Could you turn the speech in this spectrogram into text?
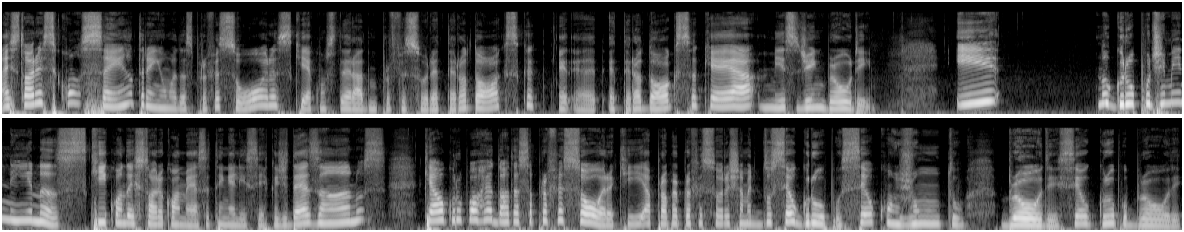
A história se concentra em uma das professoras, que é considerada uma professora heterodoxa, é, é, heterodoxa que é a Miss Jean Brodie. E no grupo de meninas, que quando a história começa tem ali cerca de 10 anos, que é o grupo ao redor dessa professora, que a própria professora chama do seu grupo, seu conjunto Brody, seu grupo Brody,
